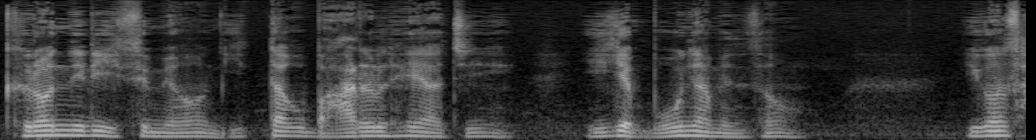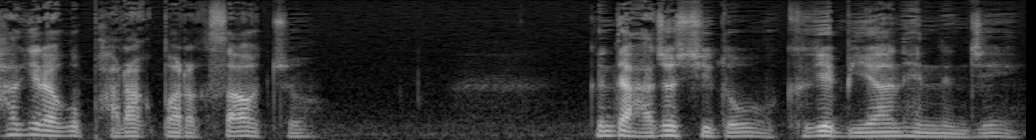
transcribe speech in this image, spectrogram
그런 일이 있으면 있다고 말을 해야지 이게 뭐냐면서 이건 사기라고 바락바락 싸웠죠. 근데 아저씨도 그게 미안했는지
